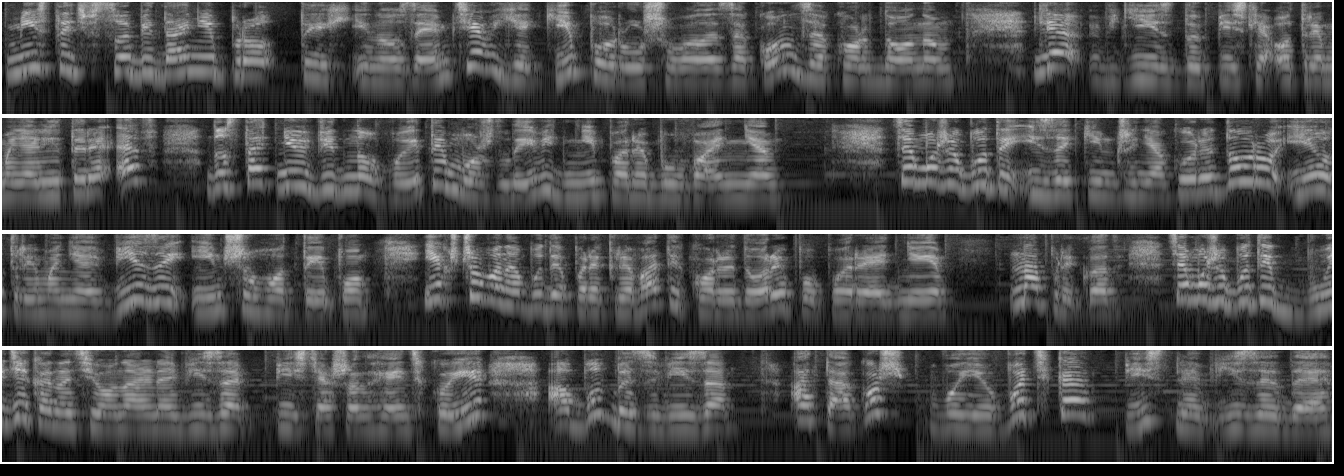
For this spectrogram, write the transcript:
містить в собі дані про тих іноземців, які порушували закон за кордоном. Для в'їзду після отримання літери F достатньо відновити можливі дні перебування. Це може бути і закінчення коридору, і отримання візи іншого типу, якщо вона буде перекривати коридори попередньої. Наприклад, це може бути будь-яка національна віза після шенгенської або безвіза, а також воєводська після візи Д.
